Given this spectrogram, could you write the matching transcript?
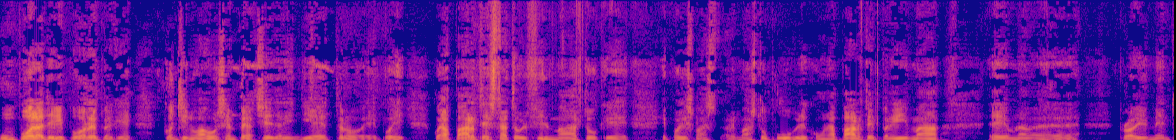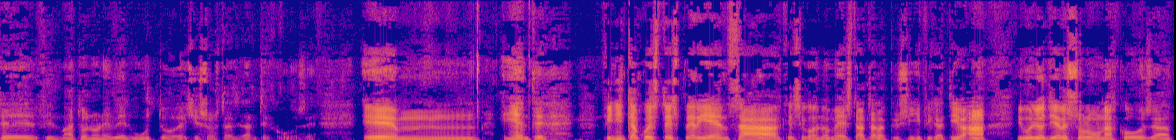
un po' la devi porre perché continuavo sempre a cedere indietro e poi quella parte è stato il filmato che è poi rimasto pubblico, una parte prima e una, eh, probabilmente il filmato non è venuto e ci sono state tante cose. E, mm, e niente, Finita questa esperienza, che secondo me è stata la più significativa, ah, vi voglio dire solo una cosa.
